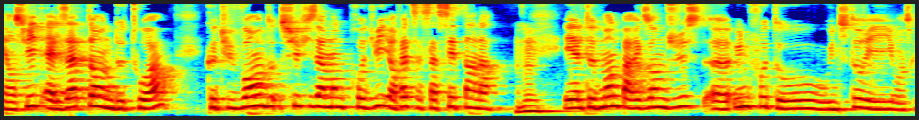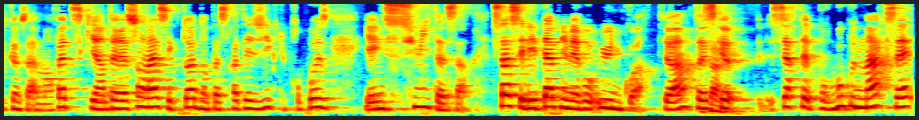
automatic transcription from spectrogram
Et ensuite, elles attendent de toi que tu vendes suffisamment de produits. Et en fait, ça, ça s'éteint là. Mhm. Et elles te demandent, par exemple, juste euh, une photo ou une story ou un truc comme ça. Mais en fait, ce qui est intéressant là, c'est que toi, dans ta stratégie que tu proposes, il y a une suite à ça. Ça, c'est l'étape numéro une, quoi. Tu vois? Parce que certes, pour beaucoup de marques, c'est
